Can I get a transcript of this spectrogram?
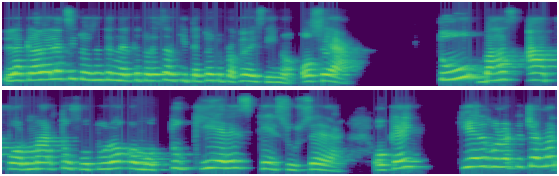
La clave del éxito es entender que tú eres arquitecto de tu propio destino. O sea, tú vas a formar tu futuro como tú quieres que suceda, ¿ok? ¿Quieres volverte chairman?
